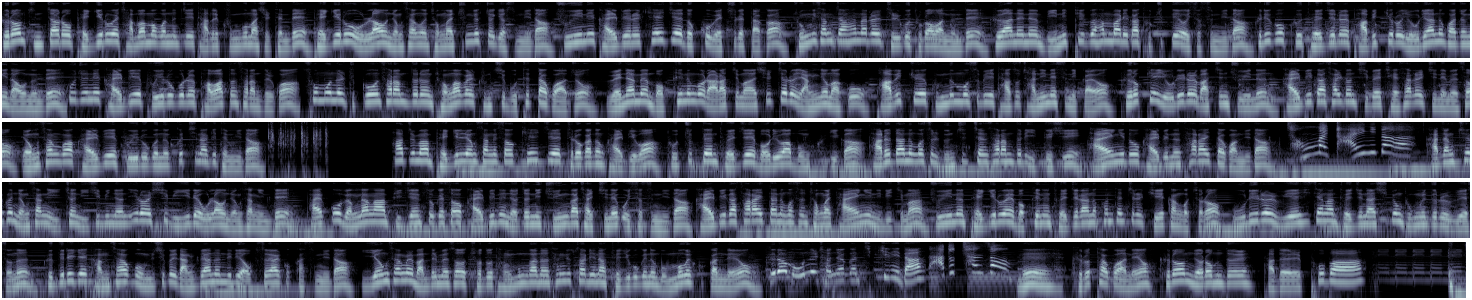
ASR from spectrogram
그럼 진짜로 100일 후에 잡아먹었는지 다들 궁금하실 텐데 100일 후 올라온 영상은 정말 충격적이었습니다. 주인이 갈비를 케이지에 넣고 외출했다가 종이 상자 하나를 들고 돌아왔는데 그 안에는 미니피그 한 마리가 도축되어 있었습니다. 그리고 그 돼지를 바비큐로 요리하는 과정이 나오는데 꾸준히 갈비의 브이로그를 봐왔던 사람들과 소문을 듣고 온 사람들은 경악을 금치 못했다고 하죠. 왜냐면 먹히는 걸 알았지만 실제로 양념하고 바비큐에 굽는 모습이 다소 잔인했으니까요. 그렇게 요리를 마친 주인은 갈비가 살던 집에 제사를 지내면서 영상 과 갈비의 브이로그는 끝이 나게 됩니다. 하지만 100일 영상에서 케이지에 들어가던 갈비와 도축된 돼지의 머리와 몸 크기가 다르다는 것을 눈치챈 사람들이 있듯이 다행히도 갈비는 살아있다고 합니다. 정말 다행이다. 가장 최근 영상이 2022년 1월 12일에 올라온 영상인데 밝고 명랑한 BGM 속에서 갈비는 여전히 주인과 잘 지내고 있었습니다. 갈비가 살아있다는 것은 정말 다행인 일이지만 주인은 100일 후에 먹히는 돼지라는 컨텐츠를 기획한 것처럼 우리를 위해 희생한 돼지나 식용 동물들을 위해서는 그들에게 감사하고 음식을 낭비하는 일이 없어야 할 것 같습니다. 이 영상을 만들면서 저도 당분간은 삼겹살이나 돼지고기는 못 먹을 것 같네요. 그럼 오늘 저녁은 치킨이다. 나도 찬성. 네, 그렇다고 하네요. 그럼 여러분들 다들 포바. 네네네네네.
